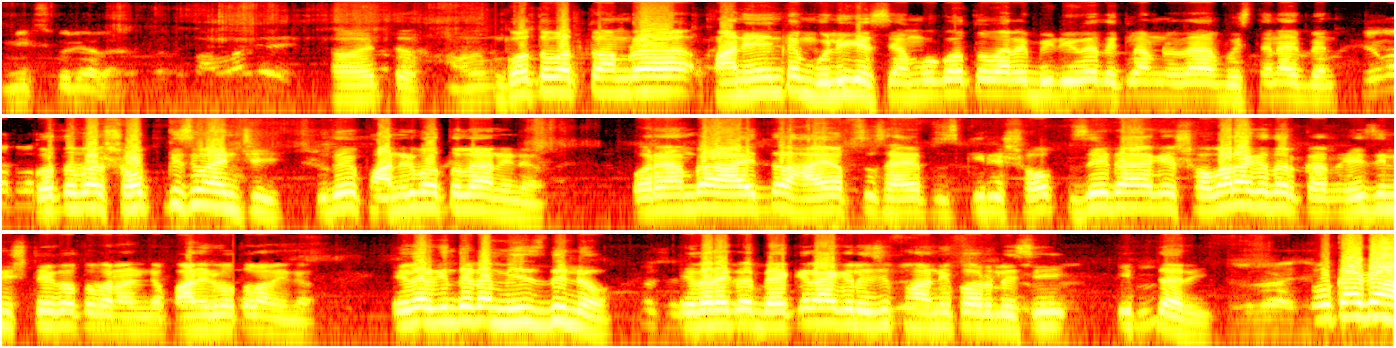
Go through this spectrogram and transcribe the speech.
মিক্স করে হয়তো গতবার তো আমরা পানি আনতাম ভুলে গেছি। আমাকে গতবারের ভিডিও দেখলাম আপনারা বুঝতে নাইবেন। গতবার সব কিছু আনছি শুধু পানির বোতলে আনি না। পরে আমরা আই তো হাই আফসোস হাই আফসোস কিরে সব যেটা আগে সবার আগে দরকার এই জিনিসটাই গতবার আনি না পানির বোতল আনি না। এবার কিন্তু এটা মিস দিন এবার একটা ব্যাকের আগে লইছি পানি পর লইছি ইফতারি। ও কাকা!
